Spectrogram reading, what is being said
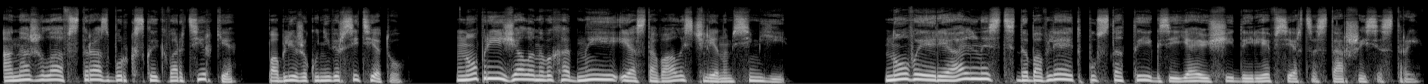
она жила в страсбургской квартирке поближе к университету, но приезжала на выходные и оставалась членом семьи. Новая реальность добавляет пустоты к зияющей дыре в сердце старшей сестры.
